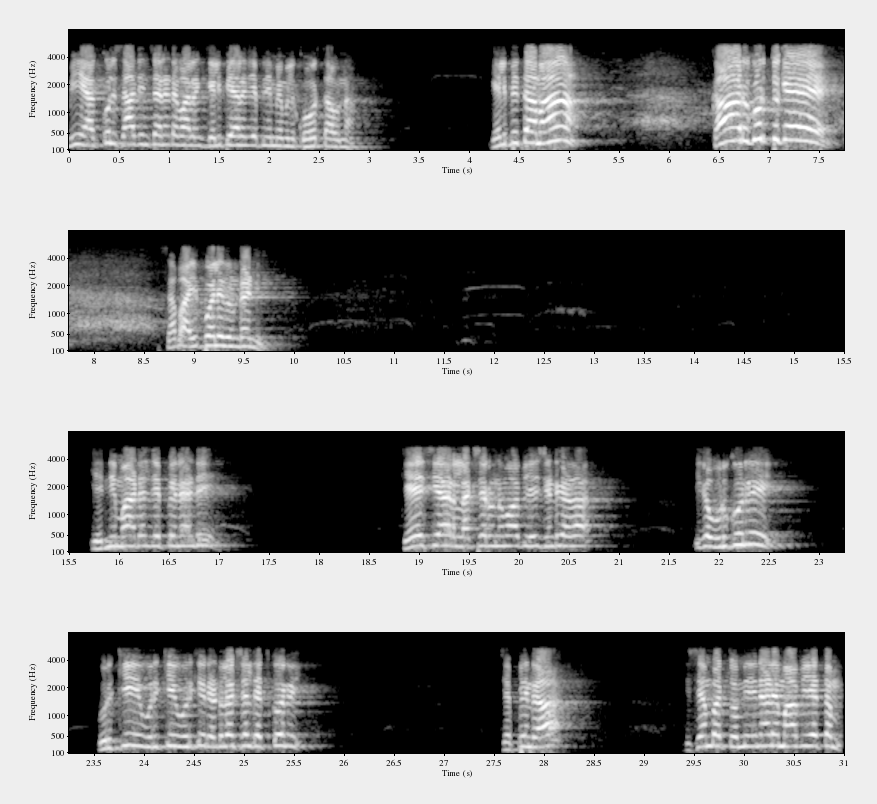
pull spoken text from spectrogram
మీ హక్కులు సాధించాలంటే వాళ్ళని గెలిపించాలని చెప్పి నేను మిమ్మల్ని కోరుతా ఉన్నా. గెలిపిద్దామా? కారు గుర్తుకే! సభ అయిపోలేదు ఉండండి. ఎన్ని మాటలు చెప్పానండి కేసీఆర్ లక్ష రుణమాఫీ చేసిండు కదా. ఇక ఉరుకుని ఉరికి ఉరికి ఉరికి రెండు లక్షలు తెచ్చుకొని. చెప్పిండ్రా? డిసెంబర్ తొమ్మిది నాడే మాఫీ చేస్తాం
